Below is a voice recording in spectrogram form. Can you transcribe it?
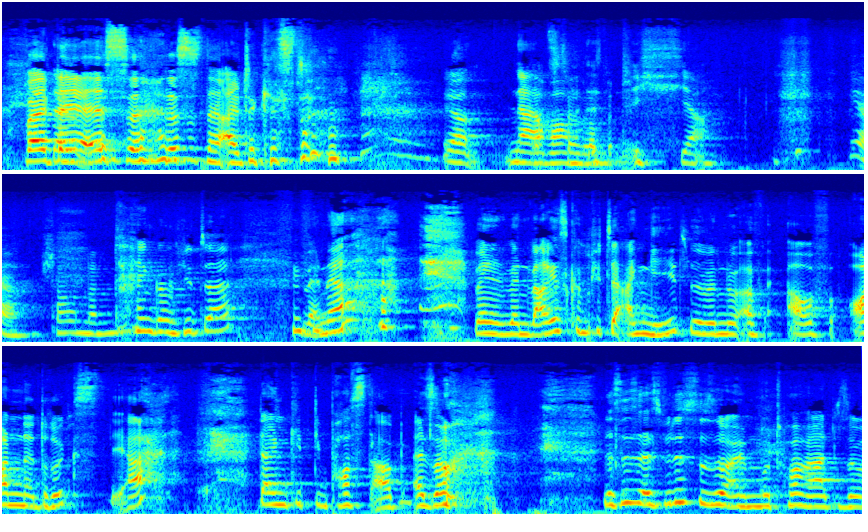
Weil der ist, äh, das ist eine alte Kiste. Ja, na, aber ich, ja. Ja, schauen dann. Dein Computer, wenn er, wenn, wenn Varis Computer angeht, wenn du auf, auf On drückst, ja, dann geht die Post ab. Also, das ist, als würdest du so ein Motorrad so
